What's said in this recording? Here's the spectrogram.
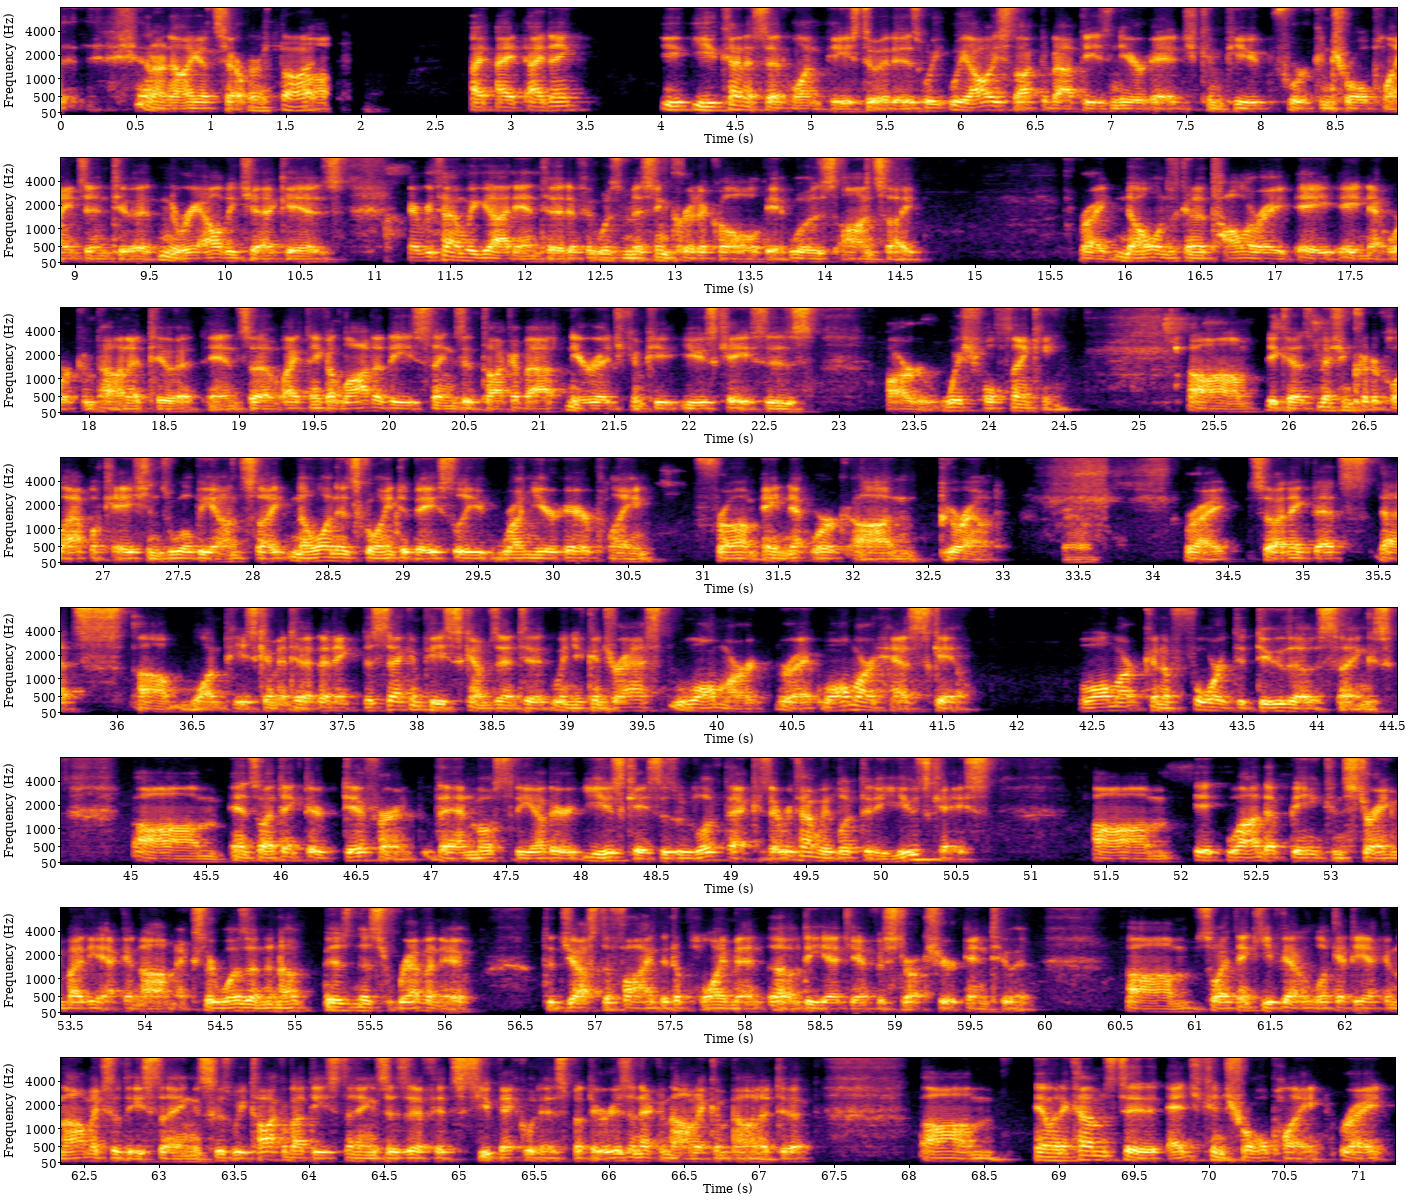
I don't know. I got several. Or thought? Uh, I, I, I think you, you kind of said one piece to it is we, we always talked about these near edge compute for control planes into it. And the reality check is every time we got into it, if it was mission critical, it was on site. Right. No one's going to tolerate a, a network component to it. And so I think a lot of these things that talk about near edge compute use cases are wishful thinking. Um, because mission critical applications will be on site. No one is going to basically run your airplane from a network on the ground. Right. So I think that's that's um, one piece coming into it. I think the second piece comes into it when you contrast Walmart. Right. Walmart has scale. Walmart can afford to do those things, um, and so I think they're different than most of the other use cases we looked at. Because every time we looked at a use case, um, it wound up being constrained by the economics. There wasn't enough business revenue to justify the deployment of the edge infrastructure into it. Um, so I think you've got to look at the economics of these things because we talk about these things as if it's ubiquitous, but there is an economic component to it. Um, and when it comes to edge control plane, right?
